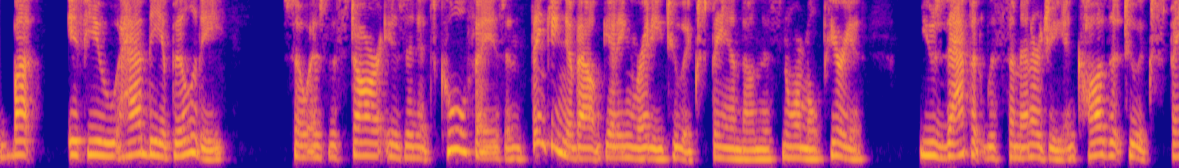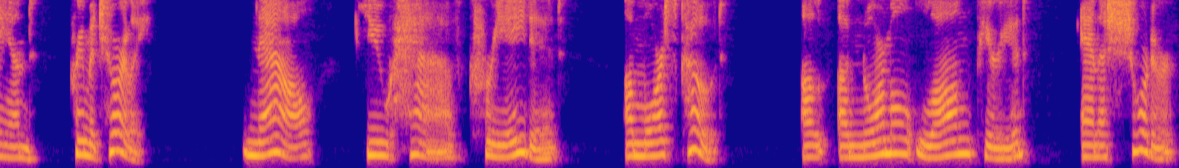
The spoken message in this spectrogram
But if you had the ability, so as the star is in its cool phase and thinking about getting ready to expand on this normal period, you zap it with some energy and cause it to expand prematurely. Now you have created a Morse code, a, a normal long period and a shorter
